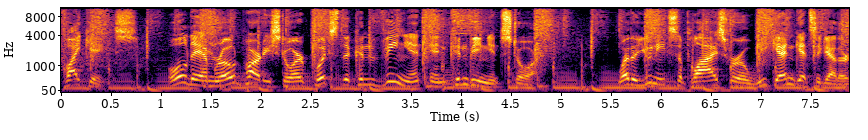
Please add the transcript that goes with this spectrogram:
Vikings! Old Dam Road Party Store puts the convenient in convenience store. Whether you need supplies for a weekend get together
